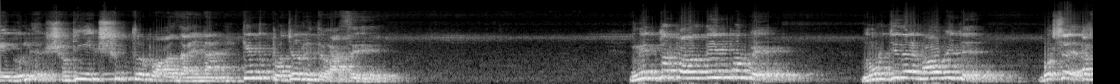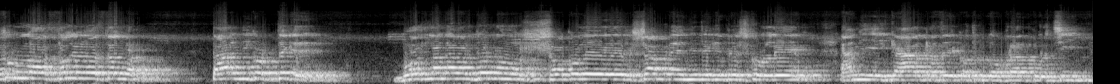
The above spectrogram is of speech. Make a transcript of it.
এইগুলি সঠিক সূত্র পাওয়া যায় না, কিন্তু প্রচলিত আছে। মৃত্যুর পাঁচ দিন পূর্বে মসজিদের নবীতে বসে রাসুল্লাহ সাল্লাম তার নিকট থেকে বদলা নেওয়ার জন্য সকলের সামনে নিজেকে পেশ করলেন আমি কার কাছে কতটুকু অপরাধ করেছি,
